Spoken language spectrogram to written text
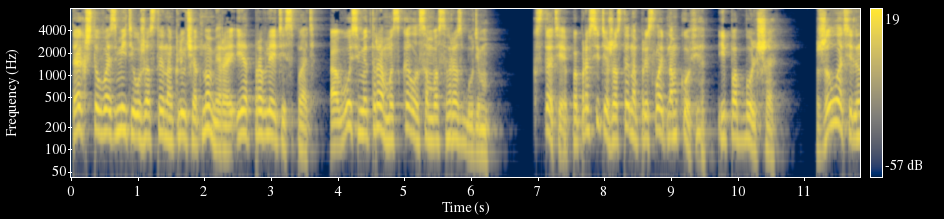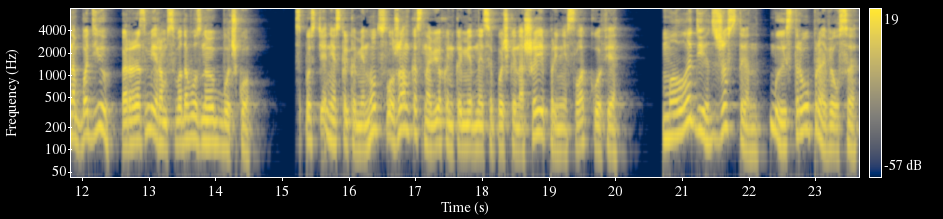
Так что возьмите у Жастена ключ от номера и отправляйтесь спать, а в 8 утра мы с Калосом вас разбудим. Кстати, попросите Жастена прислать нам кофе, и побольше. Желательно бадью размером с водовозную бочку». Спустя несколько минут служанка с навехонькой медной цепочкой на шее принесла кофе. «Молодец, Жастен, быстро управился»,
